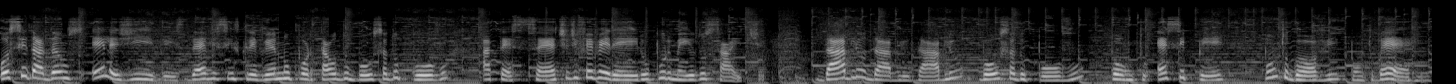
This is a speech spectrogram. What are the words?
Os cidadãos elegíveis devem se inscrever no portal do Bolsa do Povo até 7 de fevereiro por meio do site www.bolsadopovo.sp.gov.br.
